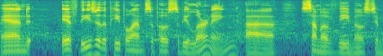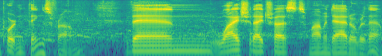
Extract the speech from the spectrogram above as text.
And if these are the people I'm supposed to be learning uh, some of the most important things from, then why should I trust mom and dad over them?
